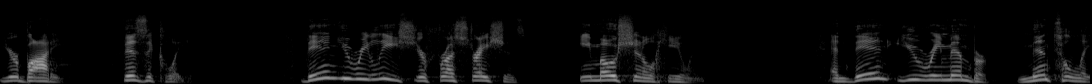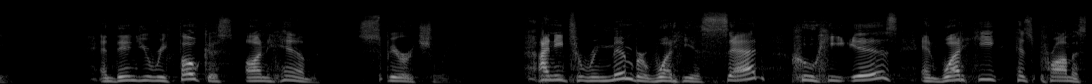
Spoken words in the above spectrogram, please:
your body physically. Then you release your frustrations, emotional healing. And then you remember mentally. And then you refocus on Him spiritually. I need to remember what he has said, who he is, and what he has promised.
